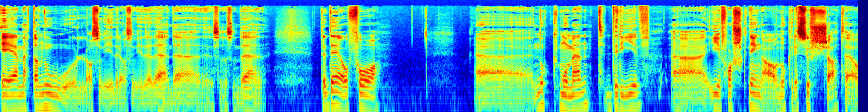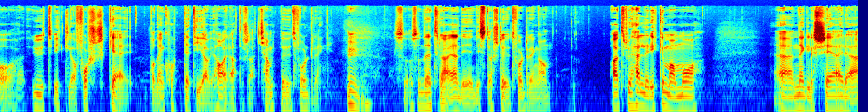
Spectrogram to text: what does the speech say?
E-metanol osv. osv. Det, det, så, så det, det er det å få eh, nok moment, driv eh, i forskninga og nok ressurser til å utvikle og forske på den korte tida vi har, rett og slett. Kjempeutfordring. Mm. Så, så, det tror jeg er de, de, største utfordringene. Og jeg tror heller ikke man må eh, neglisjere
